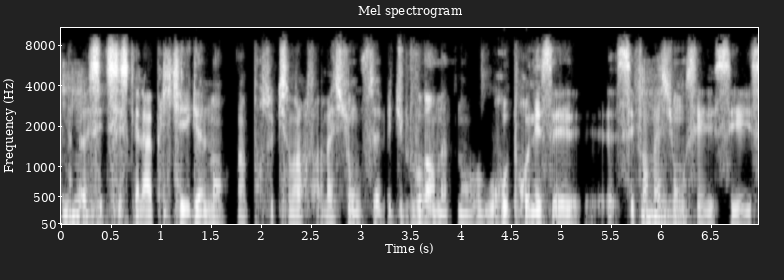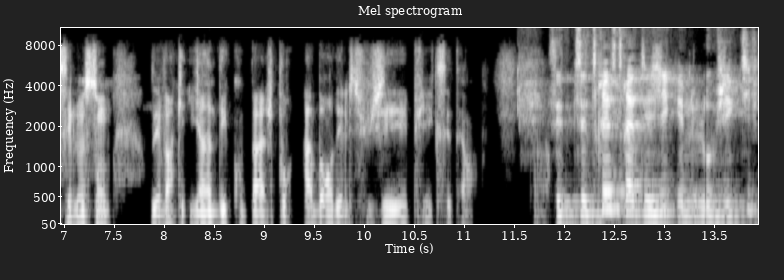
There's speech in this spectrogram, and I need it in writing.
Mmh euh, c'est ce qu'elle a appliqué également. Hein, pour ceux qui sont dans leur formation, vous avez dû le voir maintenant. Vous reprenez ces, ces mmh formations, ces, ces, ces, leçons. Vous allez voir qu'il y a un découpage pour aborder le sujet, et puis etc. C'est très stratégique et l'objectif,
